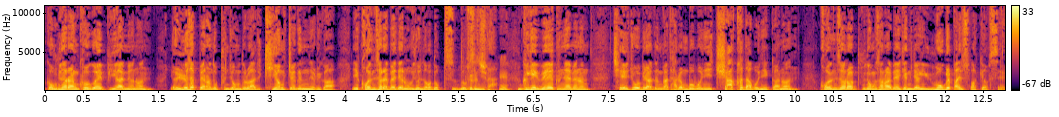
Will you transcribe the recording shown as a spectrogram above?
그러니까 우리나라는 그거에 비하면은 16배나 높은 정도로 아주 기형적인 우리가 이 건설업에 대한 의존도가 높, 높습니다. 그렇죠. 예. 그게 왜 그러냐면은 제조업이라든가 다른 부분이 취약하다 보니까는 건설업 부동산업에 굉장히 유혹을 빠질 수밖에 없어요.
